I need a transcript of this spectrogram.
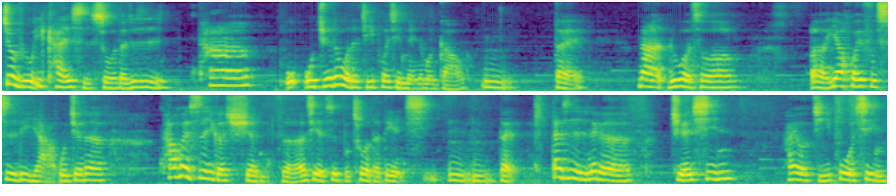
就如一开始说的，就是他，我我觉得我的急迫性没那么高。嗯，对。那如果说，呃，要恢复视力啊，我觉得。它会是一个选择，而且是不错的练习。嗯嗯，对。但是那个决心还有急迫性，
